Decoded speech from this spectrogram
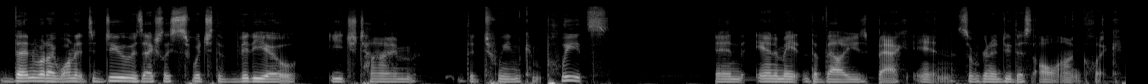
Then what I want it to do is actually switch the video each time the tween completes and animate the values back in. So we're going to do this all on click.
